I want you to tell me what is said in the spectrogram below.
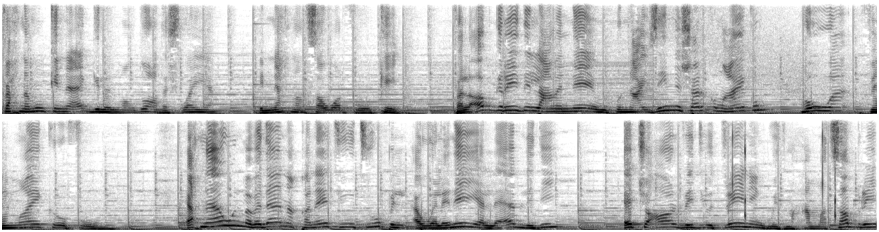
فإحنا ممكن نأجل الموضوع ده شوية إن إحنا نصور 4K فال upgrade اللي عملناه وكنا عايزين نشاركه معاكم هو في الميكروفون. إحنا أول ما بدأنا قناة يوتيوب الأولانية اللي قبل دي HR video training with محمد صبري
